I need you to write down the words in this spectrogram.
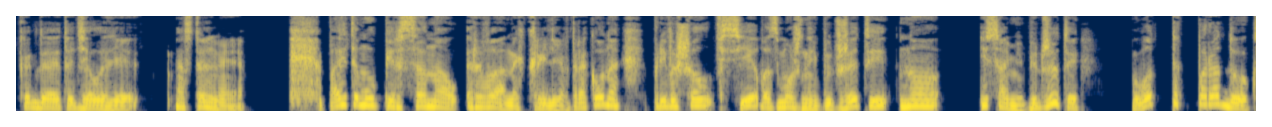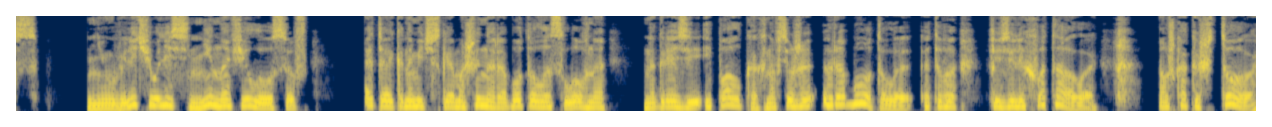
когда это делали остальные. Поэтому персонал рваных крыльев дракона превышал все возможные бюджеты, но и сами бюджеты, вот так парадокс, не увеличивались ни на философ. Эта экономическая машина работала словно на грязи и палках, но все же работала, этого фюзеля хватало. А уж как и что,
